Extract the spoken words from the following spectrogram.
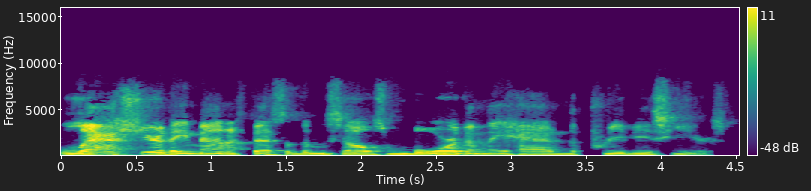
Last year, they manifested themselves more than they had in the previous years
